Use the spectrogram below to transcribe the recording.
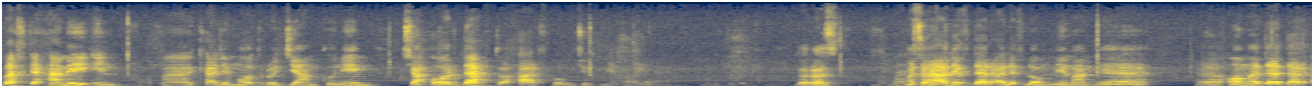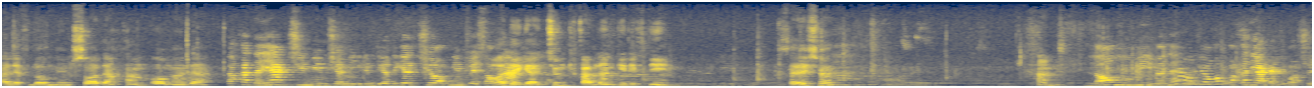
وقتی همه این کلمات رو جمع کنیم چهارده تا حرف به وجود می آید درست؟ مثلا الف در الف لام میم هم آمده در الف لام میم صاد هم, آمده. فقط در یک چی میشه می‌گیریم؟ دیگه دیگه چی میشه حساب آه دیگه. چون که قبلا گرفتیم. صحیح شد؟ آره. همین. لام و میمه نه آقا فقط یک یک باشه.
